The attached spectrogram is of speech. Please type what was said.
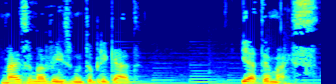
Mais uma vez, muito obrigada. E até mais.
